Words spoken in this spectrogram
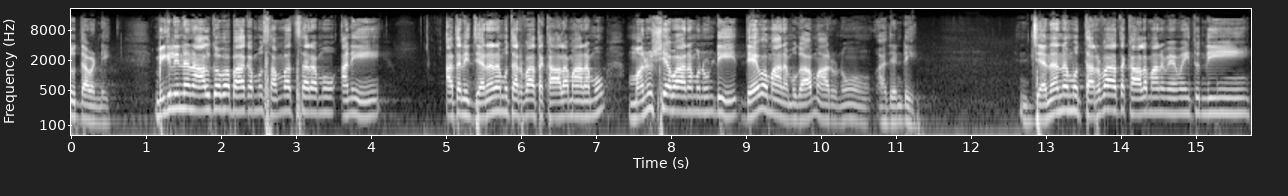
చూద్దామండి. మిగిలిన నాలుగవ భాగము సంవత్సరము అని అతని జననము తర్వాత కాలమానము మనుష్యమానము నుండి దేవమానముగా మారును. అదండి. జననము తర్వాత కాలమానం ఏమవుతుంది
